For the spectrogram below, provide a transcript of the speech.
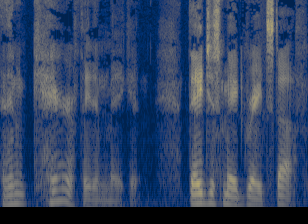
And they didn't care if they didn't make it. They just made great stuff.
